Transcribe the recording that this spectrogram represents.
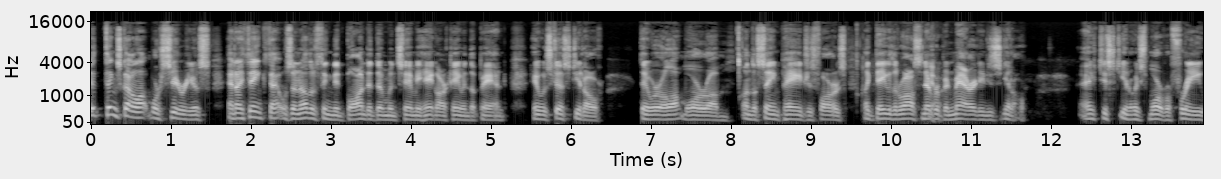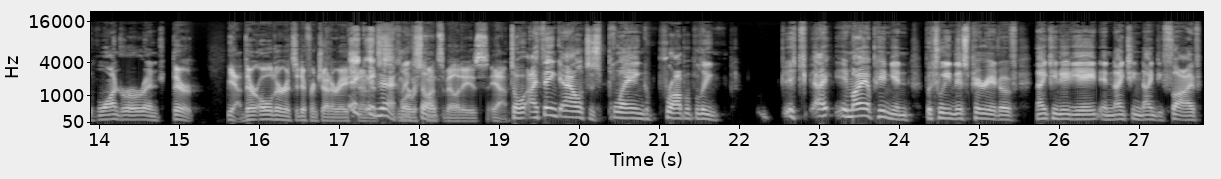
it, things got a lot more serious, and I think that was another thing that bonded them when Sammy Hagar came in the band. It was just you know they were a lot more um, on the same page as far as like David Lee Roth never yeah. been married, and he's you know he's just you know he's more of a free wanderer, and they're yeah they're older. It's a different generation. Exactly, more responsibilities. So, yeah. So I think Alex is playing probably it, I, in my opinion, between this period of 1988 and 1995,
